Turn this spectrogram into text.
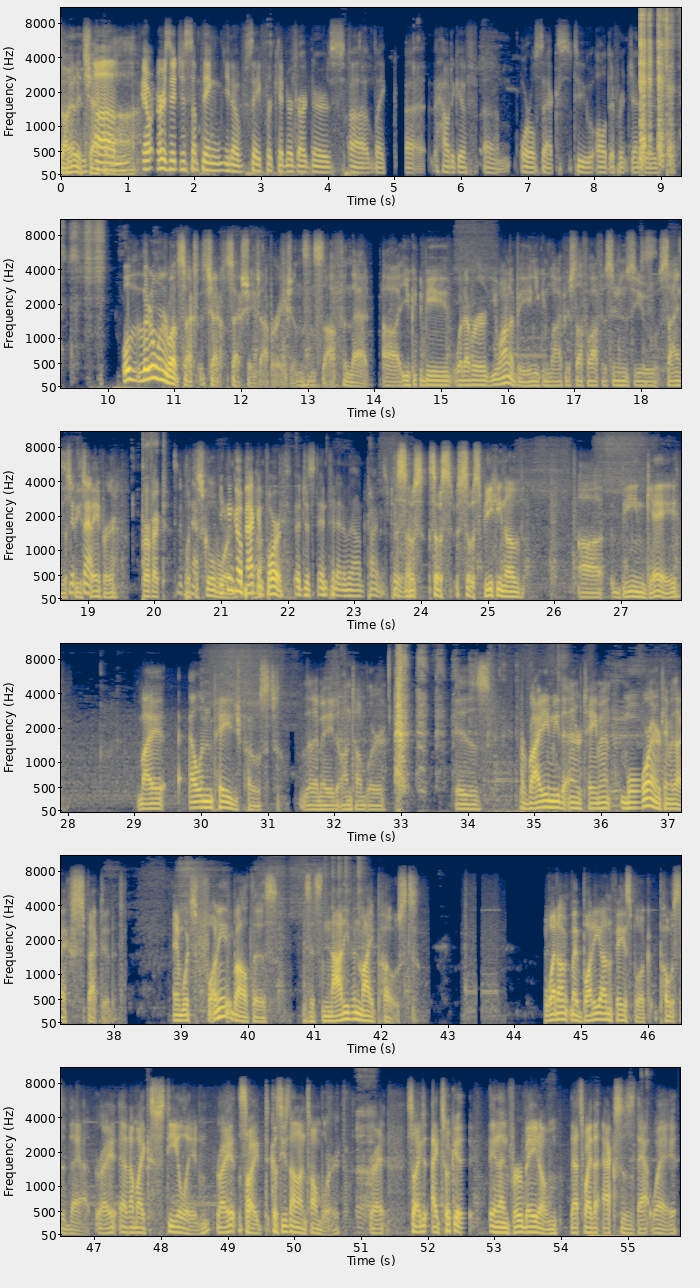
So I gotta check. Um, uh, or, or is it just something you know, say for kindergartners, uh, like uh, how to give um, oral sex to all different genders? well, they're gonna learn about sex, sex, sex change operations and stuff, and that uh, you can be whatever you want to be, and you can lop your stuff off as soon as you sign this Snip, piece of paper Perfect. with the school board. You can go back know? and forth, just infinite amount of times too. So so so speaking of uh being gay, my Ellen Page post that I made on Tumblr is providing me the entertainment, more entertainment than I expected. And what's funny about this is it's not even my post. What on my buddy on Facebook posted that, right? And I'm like stealing, right? So I because he's not on Tumblr Uh-huh. right? So I, I took it and then verbatim. That's why the X is that way.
